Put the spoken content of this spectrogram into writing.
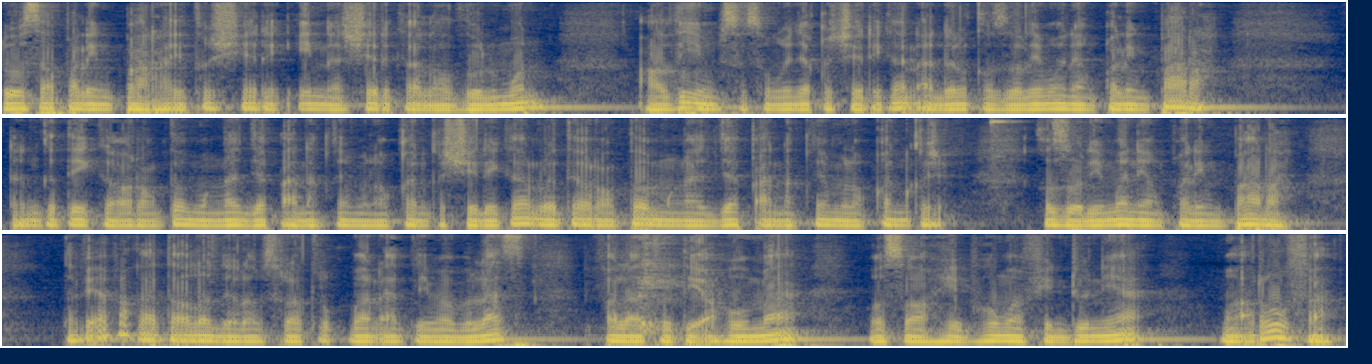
Dosa paling parah itu syirik. Inna syirka la zulmun azim. Sesungguhnya kesyirikan adalah kezaliman yang paling parah. Dan ketika orang tua mengajak anaknya melakukan kesyirikan berarti orang tua mengajak anaknya melakukan ke kezaliman yang paling parah. Tapi apa kata Allah dalam surat Luqman ayat 15 fala tuti'ahuma wa sahibhuma fid dunya ma'rufa.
